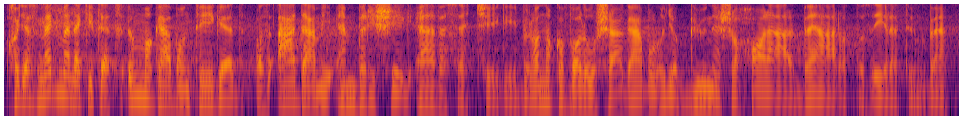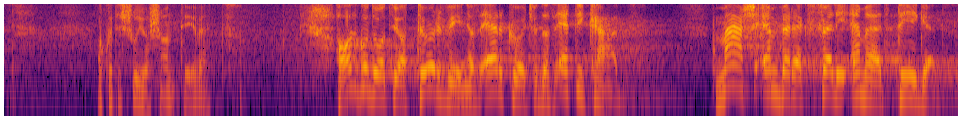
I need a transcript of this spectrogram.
hogy ez megmenekített önmagában téged az ádámi emberiség elveszettségéből, annak a valóságából, hogy a bűnös a halál beáradt az életünkbe, akkor te súlyosan tévedsz. Ha azt gondolod, hogy a törvény, az erkölcsöd, az etikád más emberek felé emelt téged,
